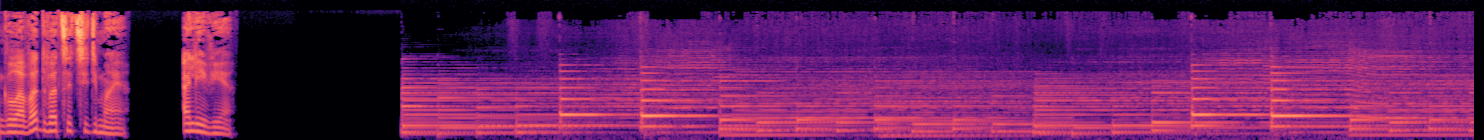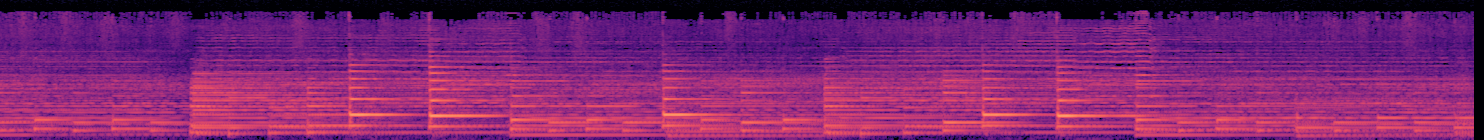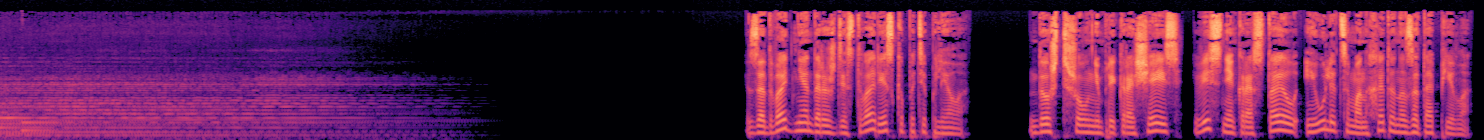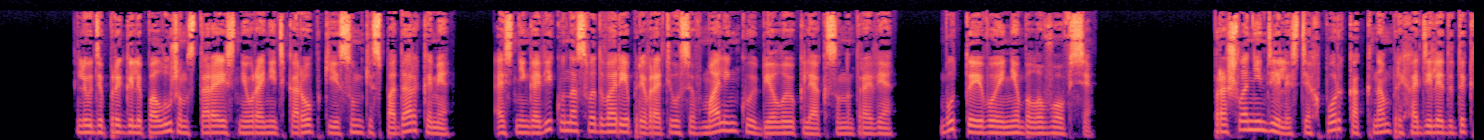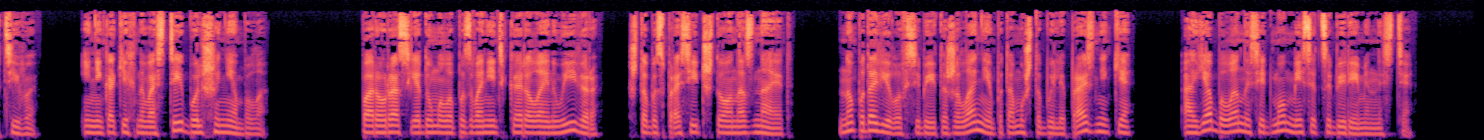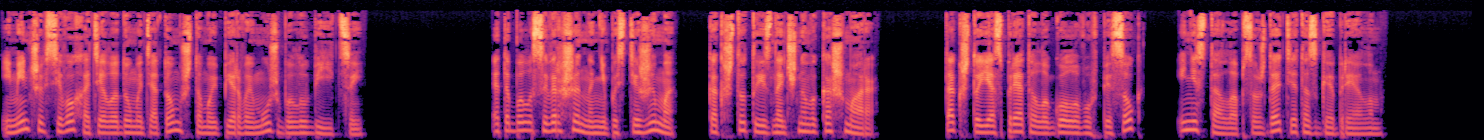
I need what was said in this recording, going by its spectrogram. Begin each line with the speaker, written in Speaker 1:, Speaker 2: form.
Speaker 1: Глава 27. Оливия. За два дня до Рождества резко потеплело. Дождь шел не прекращаясь, весь снег растаял, и улица Манхэттена затопила. Люди прыгали по лужам, стараясь не уронить коробки и сумки с подарками, а снеговик у нас во дворе превратился в маленькую белую кляксу на траве, будто его и не было вовсе. Прошла неделя с тех пор, как к нам приходили детективы, и никаких новостей больше не было. Пару раз я думала позвонить Кэролайн Уивер, чтобы спросить, что она знает, но подавила в себе это желание, потому что были праздники, а я была на седьмом месяце беременности. И меньше всего хотела думать о том, что мой первый муж был убийцей. Это было совершенно непостижимо, как что-то из ночного кошмара. Так что я спрятала голову в песок и не стала обсуждать это с Габриэлом.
